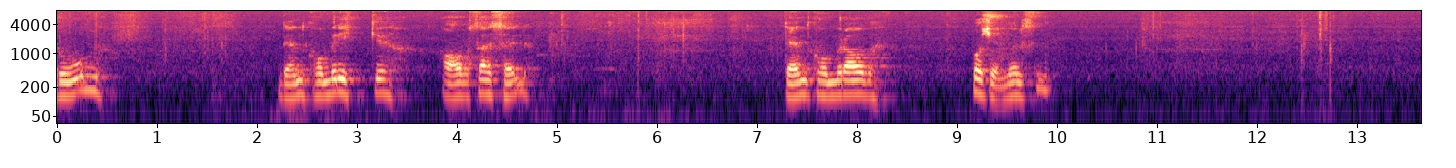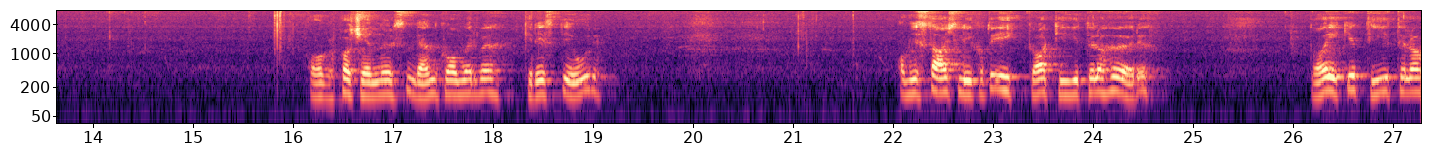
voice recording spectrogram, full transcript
troen, den kommer ikke av seg selv. Den kommer av forkynnelsen. Og forkynnelsen, den kommer med Kristi ord. Og hvis det er slik at du ikke har tid til å høre, du har ikke tid til å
